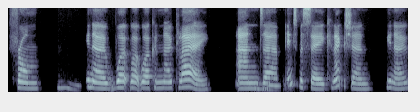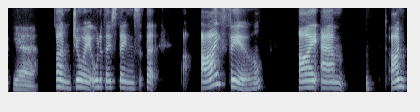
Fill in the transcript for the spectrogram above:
from, mm. you know, work, work, work, and no play, and mm. um, intimacy, connection. You know, yeah, fun, joy, all of those things. But I feel I am. I'm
